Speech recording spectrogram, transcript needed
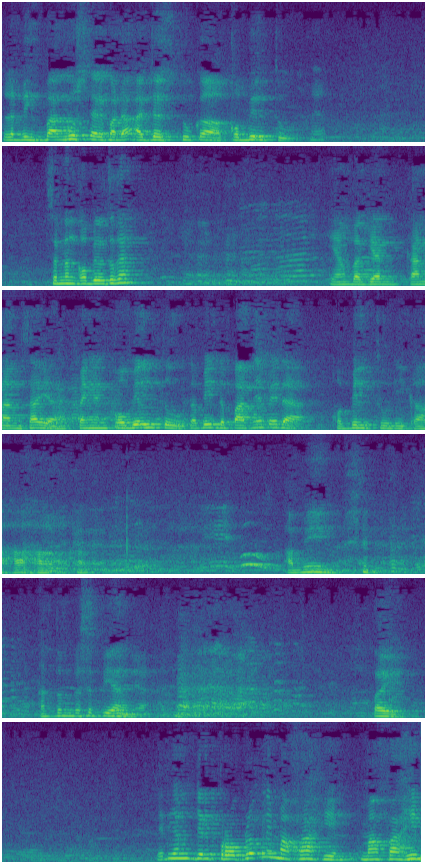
lebih bagus daripada ajaz tuka kobil tu. Seneng kobil tu kan? yang bagian kanan saya pengen kobil tuh tapi depannya beda kobil tuh nikah amin antum kesepian ya baik jadi yang jadi problem nih mafahim mafahim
